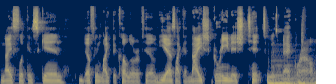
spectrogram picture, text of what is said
nice looking skin. Definitely like the color of him. He has like a nice greenish tint to his background.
